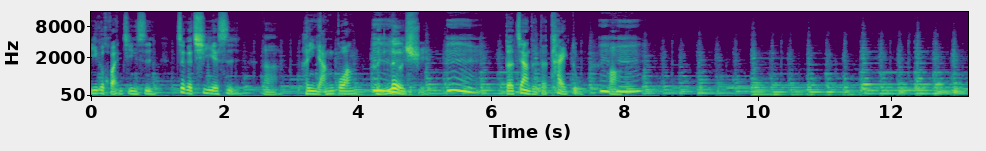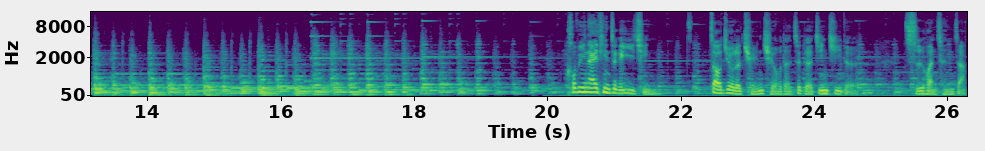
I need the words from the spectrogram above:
一个环境，是这个企业是啊、呃、很阳光、很热血，嗯。的这样子的态度，嗯，啊。COVID-19 这个疫情造就了全球的这个经济的迟缓成长，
